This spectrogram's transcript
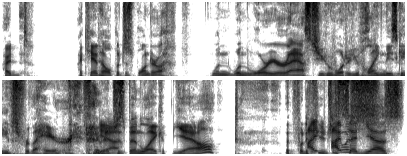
I I can't help but just wonder uh, when when Warrior asked you, "What are you playing these games for the hair?" Yeah. had just been like, "Yeah," but if I- you just was- said yes,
